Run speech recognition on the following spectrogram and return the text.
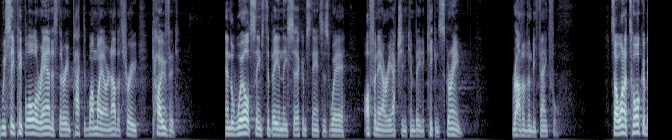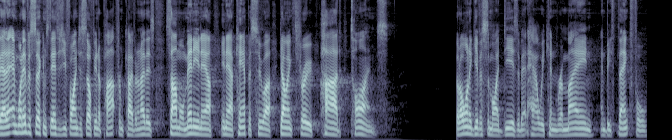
we see people all around us that are impacted one way or another through COVID. And the world seems to be in these circumstances where often our reaction can be to kick and scream rather than be thankful. So I want to talk about it, and whatever circumstances you find yourself in apart from COVID. I know there's some or many in our, in our campus who are going through hard times. But I want to give us some ideas about how we can remain and be thankful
